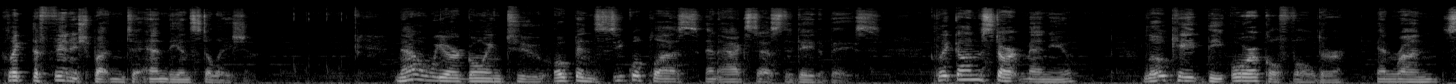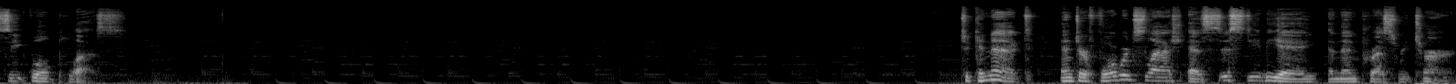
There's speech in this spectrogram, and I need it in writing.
click the Finish button to end the installation. Now we are going to open SQL Plus and access the database. Click on the Start menu, locate the Oracle folder, and run SQL Plus. To connect, enter forward slash as sysdba and then press return.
